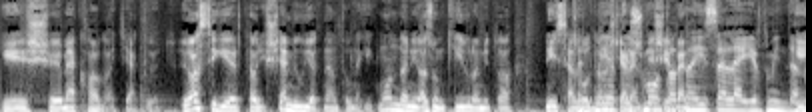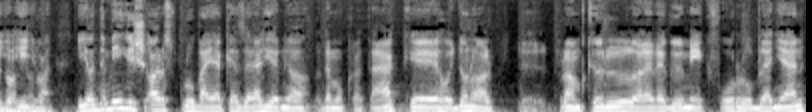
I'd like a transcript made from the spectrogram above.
és meghallgatják őt. Ő azt ígérte, hogy semmi újat nem fog nekik mondani, azon kívül, amit a 400 hát oldalas jelentésében... Miért mondhatna, hiszen leírt mindent, így, így van. Így van, de mégis azt próbálják ezzel elérni a demokraták, eh, hogy Donald Trump körül a levegő még forróbb legyen,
